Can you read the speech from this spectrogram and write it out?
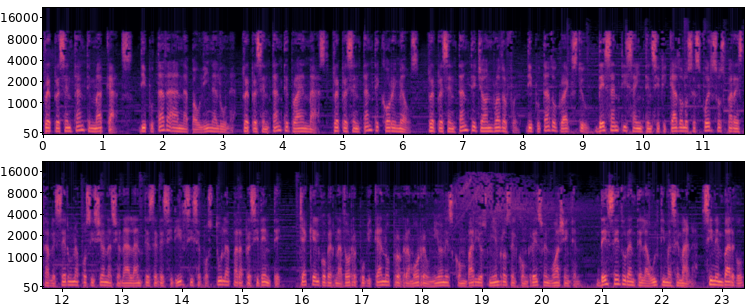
representante Matt Katz, diputada Anna Paulina Luna, representante Brian Mast, representante Corey Mills, representante John Rutherford, diputado Greg Stu. DeSantis ha intensificado los esfuerzos para establecer una posición nacional antes de decidir si se postula para presidente, ya que el gobernador republicano programó reuniones con varios miembros del Congreso en Washington, D.C. durante la última semana. Sin embargo,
